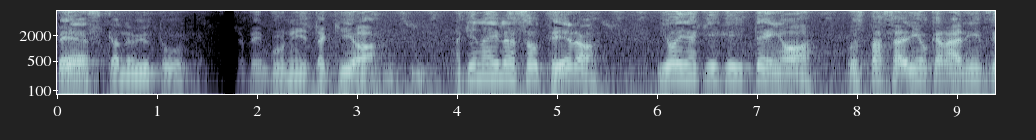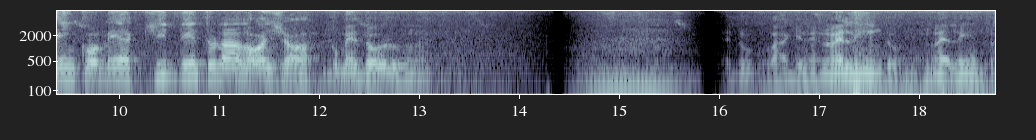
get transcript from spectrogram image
Pesca no YouTube. Bem bonita aqui, ó. Aqui na Ilha Solteira, ó. E olha aqui que tem, ó. Os passarinhos canarinhos vêm comer aqui dentro da loja, ó. Comedouro, né? É do Wagner, não é lindo? Não é lindo?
